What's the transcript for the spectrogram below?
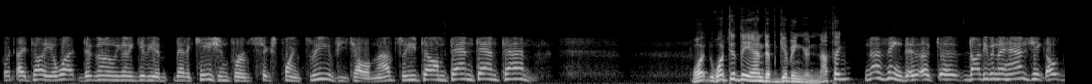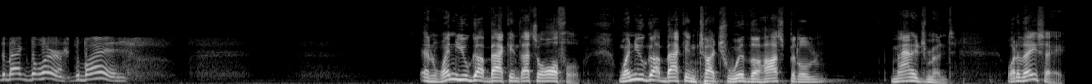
but I tell you what, they're only going to give you medication for 6.3 if you tell them that. So you tell them 10, 10, 10. What what did they end up giving you? Nothing? Nothing. Uh, uh, not even a handshake out the back door. Goodbye. And when you got back in, that's awful. When you got back in touch with the hospital management, what do they say?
